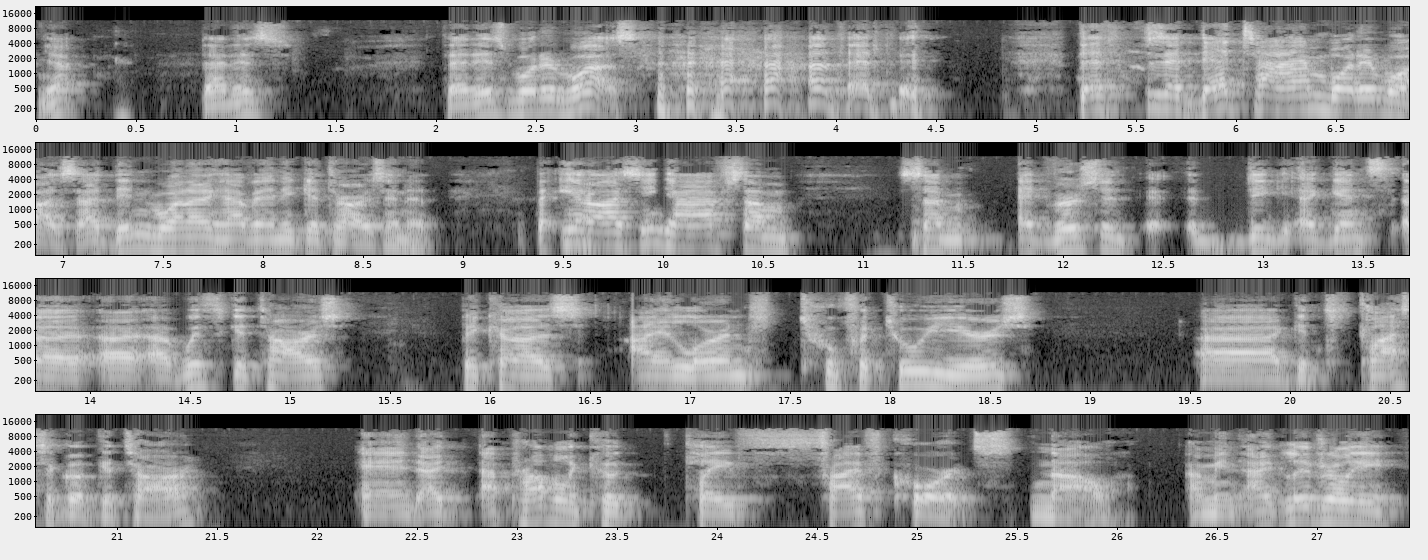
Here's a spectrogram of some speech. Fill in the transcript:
yeah, that is that is what it was. that, that was at that time what it was. I didn't want to have any guitars in it, but you know, I think I have some some adversity uh, against uh, uh, uh, with guitars because I learned two, for two years uh, get, classical guitar, and I, I probably could play five chords now. I mean, I literally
